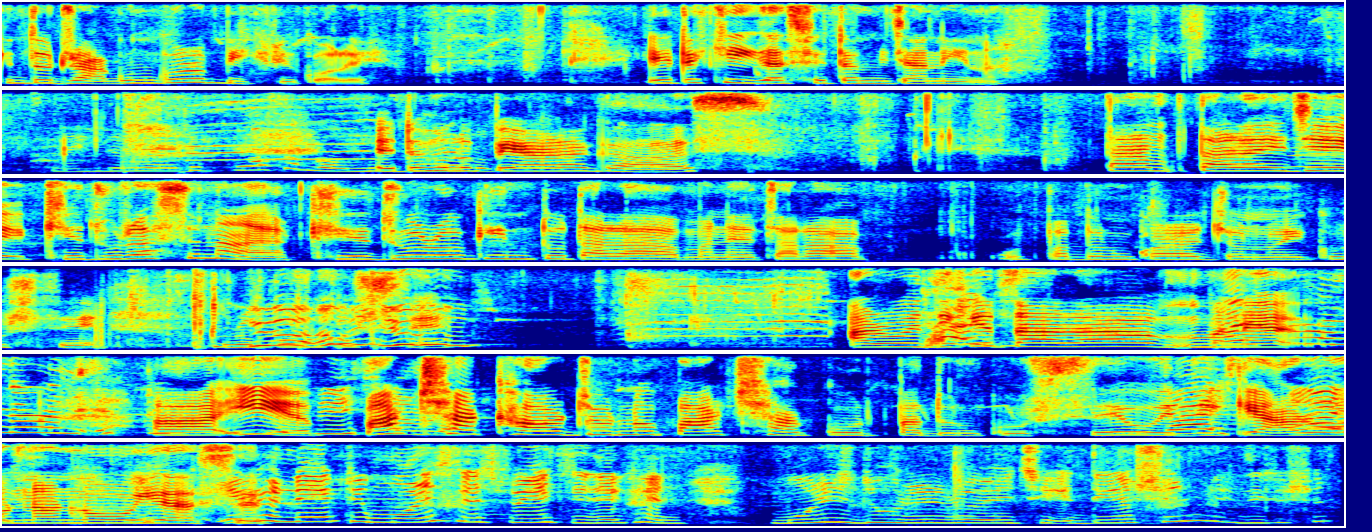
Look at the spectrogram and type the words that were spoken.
কিন্তু ড্রাগনগুলো বিক্রি করে। এটা কি গাছ সেটা আমি জানি না। এটা হলো পেয়ারা গাছ। তারা তারা এই যে খেজুর আছে না, খেজুরও কিন্তু তারা মানে চারা উৎপাদন করার জন্য করছে করছে। আর ওইদিকে তারা মানে ইয়ে পাট শাক খাওয়ার জন্য পাট শাক উৎপাদন করছে। ওইদিকে আরও অন্যান্য ইয়ে আছে। এখানে একটি মরিচ পেয়েছি, দেখেন, মরিচ ধরে রয়েছে। এদিকে আসেন এদিকে আসেন।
